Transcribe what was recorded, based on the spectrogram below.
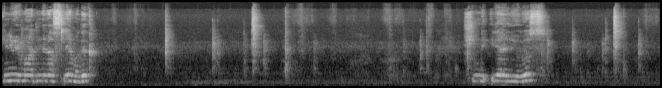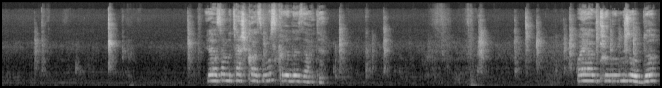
yeni bir madeni rastlayamadık. Şimdi ilerliyoruz. Birazdan da taş kazmamız kırılır zaten. Bayağı bir kömürümüz oldu.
